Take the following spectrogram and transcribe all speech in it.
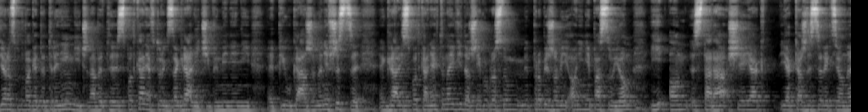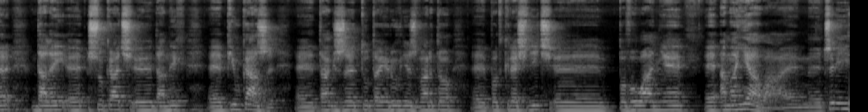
biorąc pod uwagę te treningi, czy nawet spotkania, w których zagrali ci wymienieni piłkarze, no nie wszyscy grali w spotkaniach, to najwidoczniej po prostu probierzowi oni nie pasują i on stara się jak, jak każdy selekcjoner dalej szukać danych piłkarzy. Także tutaj również warto podkreślić powołanie Amajała, em, czyli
